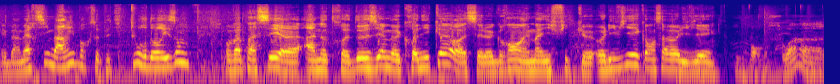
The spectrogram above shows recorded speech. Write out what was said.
Eh ben merci Marie pour ce petit tour d'horizon. On va passer euh, à notre deuxième chroniqueur, c'est le grand et magnifique euh, Olivier. Comment ça va Olivier? Bonsoir.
